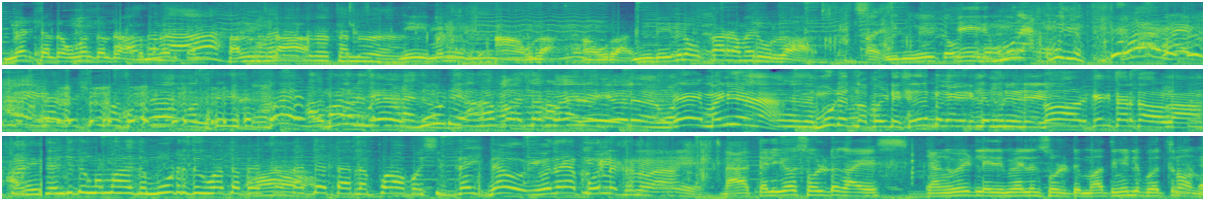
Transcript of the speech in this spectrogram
முன்னாடி தள்ளுற இன்னும் தள்ளுறா அது முன்னாடி தள்ளுடா. டேய் மணி ஆ விட்றா ஆ விட்றா இந்த இதுல உட்கார்ற மாதிரி விட்றா டேய் இது மூணு மூடி. அது மூடி டேய் மணியா மூடி எடுத்து போயிட்டு செருப்பு கையில மூடி டேய் கேக் தரதா வரலாம் அது செஞ்சுட்டு உங்க அம்மா இதை மூடுறதுக்கு ஒருத்த பெருசா தட்டே தரல, போடா போய் டேய். டேய் இவன் தான் பொருள் நான் தெளிவா சொல்லிட்டு காயஸ் எங்க வீட்டுல இது மேலன்னு சொல்லிட்டு மத்த வீட்டுல பத்துறோம்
